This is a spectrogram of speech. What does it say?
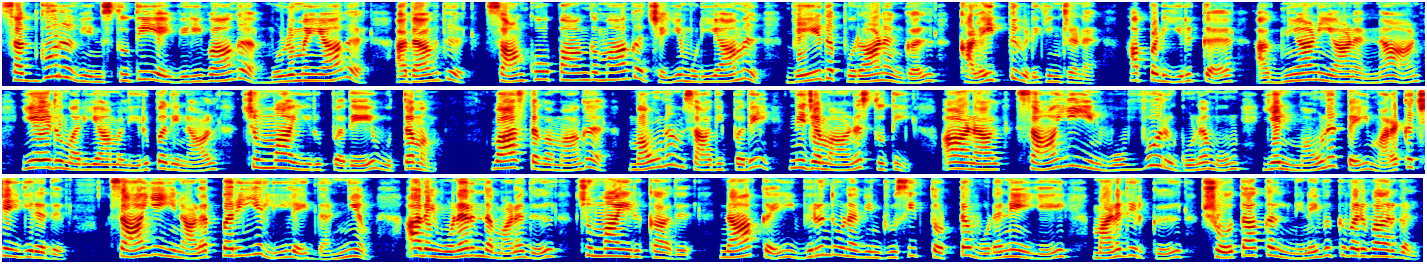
சத்குருவின் ஸ்துதியை விரிவாக முழுமையாக அதாவது சாங்கோபாங்கமாக செய்ய முடியாமல் வேத புராணங்கள் களைத்து விடுகின்றன. அப்படி இருக்க அஜ்ஞானியான நான் ஏதும் அறியாமல் இருப்பதினால் சும்மா இருப்பதே உத்தமம். வாஸ்தவமாக மௌனம் சாதிப்பதே நிஜமான ஸ்துதி. ஆனால் சாயியின் ஒவ்வொரு குணமும் என் மௌனத்தை மறக்கச் செய்கிறது. சாயியின் அளப்பரிய லீலை தன்யம். அதை உணர்ந்த மனது சும்மா இருக்காது. நாக்கை விருந்துணவின் ருசி தொட்ட உடனேயே மனதிற்கு ஸ்ரோதாக்கள் நினைவுக்கு வருவார்கள்.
